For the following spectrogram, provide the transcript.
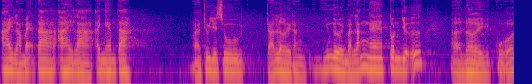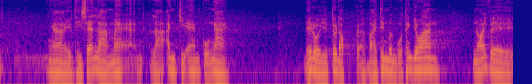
ai là mẹ ta, ai là anh em ta. Và Chúa Giêsu trả lời rằng những người mà lắng nghe tuân giữ à, lời của ngài thì sẽ là mẹ là anh chị em của ngài. Để rồi tôi đọc ờ, bài tin mừng của thánh Gioan nói về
